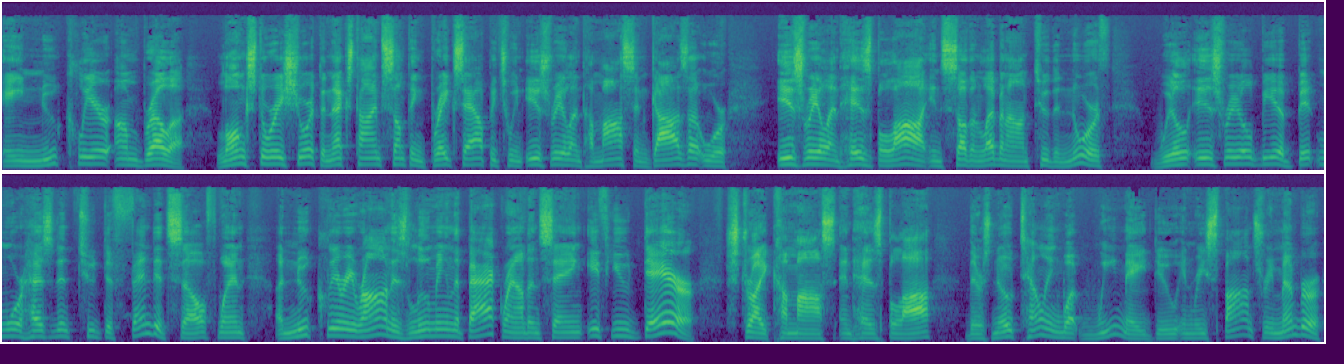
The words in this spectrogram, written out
a nuclear umbrella. Long story short, the next time something breaks out between Israel and Hamas in Gaza or Israel and Hezbollah in southern Lebanon to the north, Will Israel be a bit more hesitant to defend itself when a nuclear Iran is looming in the background and saying, if you dare strike Hamas and Hezbollah, there's no telling what we may do in response. Remember,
